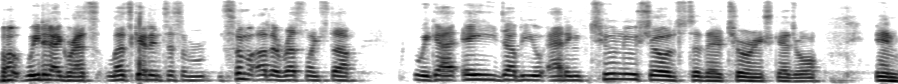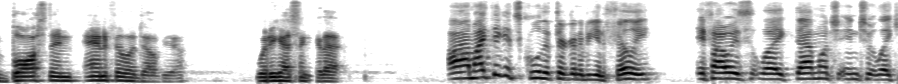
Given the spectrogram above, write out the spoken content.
But we digress. Let's get into some some other wrestling stuff. We got AEW adding two new shows to their touring schedule in Boston and Philadelphia. What do you guys think of that? Um, I think it's cool that they're going to be in Philly. If I was like that much into like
